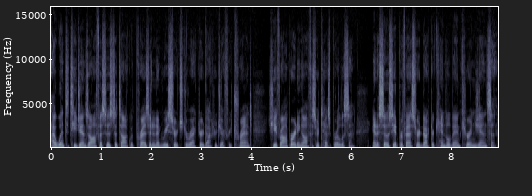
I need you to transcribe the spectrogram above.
I went to TGen's offices to talk with President and Research Director Dr. Jeffrey Trent, Chief Operating Officer Tess Burleson, and Associate Professor Dr. Kendall Van Keuren Jensen.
